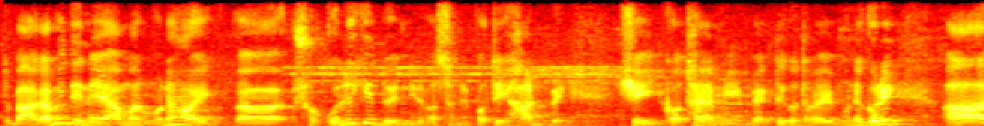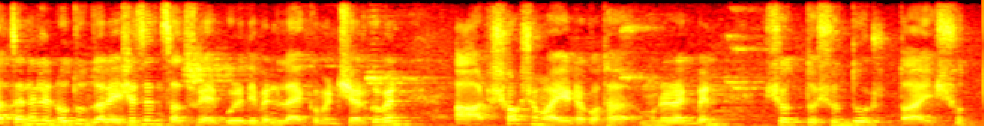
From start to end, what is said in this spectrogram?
তবে আগামী দিনে আমার মনে হয় সকলেই কিন্তু নির্বাচনের পথে হাঁটবে। সেই কথাই আমি ব্যক্তিগতভাবে মনে করি। চ্যানেলে নতুন যারা এসেছেন সাবস্ক্রাইব করে দেবেন লাইক কমেন্ট শেয়ার করবেন। আর সবসময় এটা কথা মনে রাখবেন, সত্য সুন্দর, তাই সত্য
